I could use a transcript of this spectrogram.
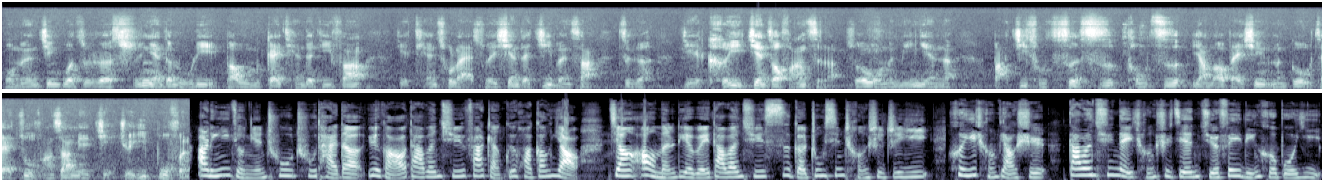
我们经过这个十年的努力，把我们该填的地方也填出来，所以现在基本上这个。也可以建造房子了，所以我们明年呢，把基础设施投资，让老百姓能够在住房上面解决一部分。二零一九年初出台的《粤港澳大湾区发展规划纲要》将澳门列为大湾区四个中心城市之一。贺一诚表示，大湾区内城市间绝非零和博弈，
